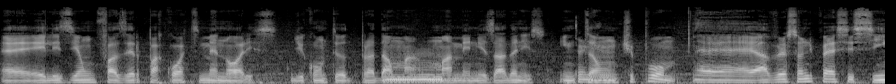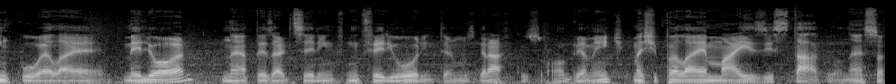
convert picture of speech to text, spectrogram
é, eles iam fazer pacotes menores de conteúdo para dar uma, uma amenizada nisso. Então, Entendi. tipo, é, a versão de PS5 ela é melhor né? Apesar de ser in- inferior em termos gráficos, obviamente. Mas, tipo, ela é mais estável, né? Só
